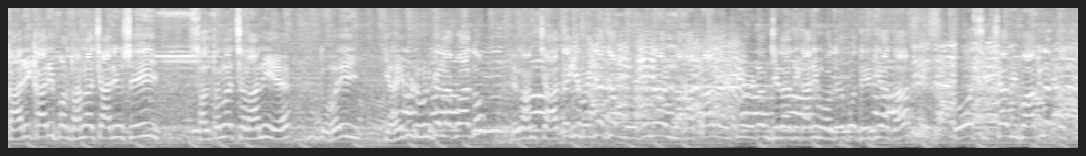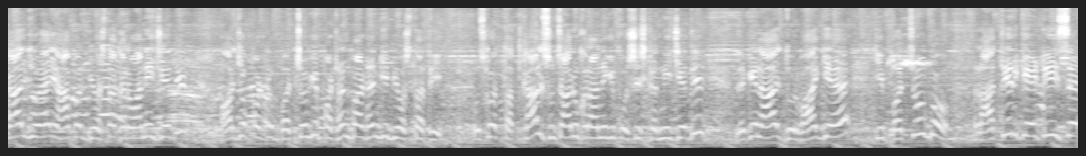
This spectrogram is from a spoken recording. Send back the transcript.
कार्यकारी प्रधानाचार्यों से ही सल्तनत चलानी है। तो भाई, यहीं भी ढूंढ के लगवा दो। लेकिन हम चाहते हैं कि भैया, जब लोगों ने लगातार अल्टीमेटम जिलाधिकारी महोदय को दे दिया था तो शिक्षा विभाग ने तत्काल जो है यहाँ पर व्यवस्था करवानी चाहिए थी और जो बच्चों की पठन पाठन की व्यवस्था थी, उसको तत्काल सुचारू कराने की कोशिश करनी चाहिए थी। लेकिन आज दुर्भाग्य है कि बच्चों को रातिर केटी से,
